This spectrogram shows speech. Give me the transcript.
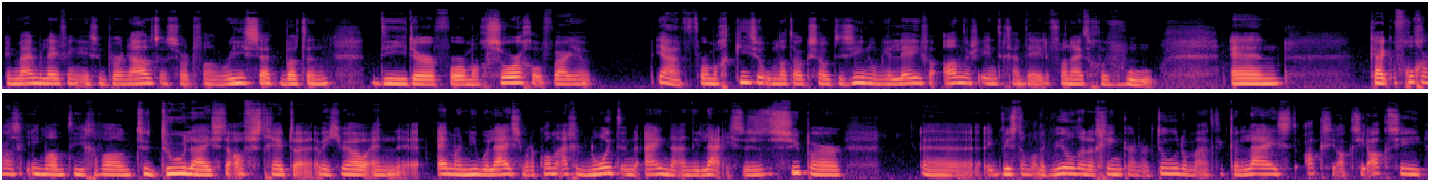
in mijn beleving is burn-out een soort van reset button die ervoor mag zorgen of waar je ja, voor mag kiezen om dat ook zo te zien, om je leven anders in te gaan delen vanuit gevoel. En Kijk, vroeger was ik iemand die gewoon to-do-lijsten afstreepte, weet je wel, en, en maar nieuwe lijsten. Maar er kwam eigenlijk nooit een einde aan die lijst. Dus het is super. Uh, ik wist dan wat ik wilde, dan ging ik er naartoe, dan maakte ik een lijst, actie, actie, actie,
